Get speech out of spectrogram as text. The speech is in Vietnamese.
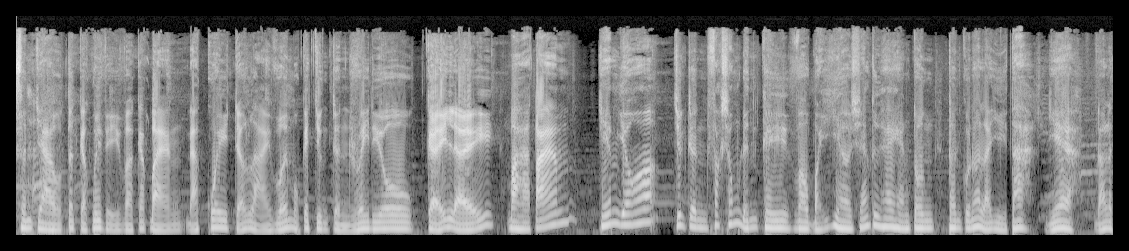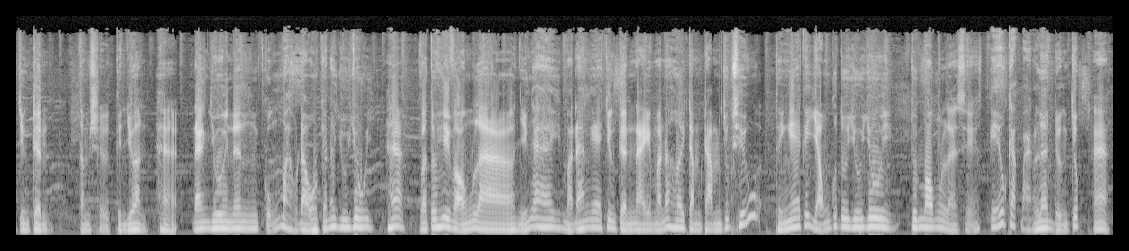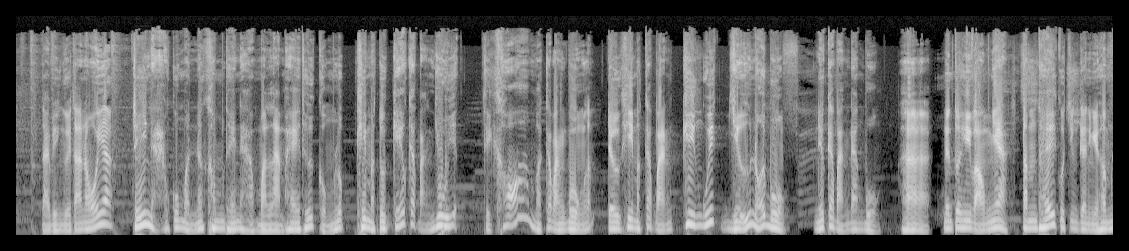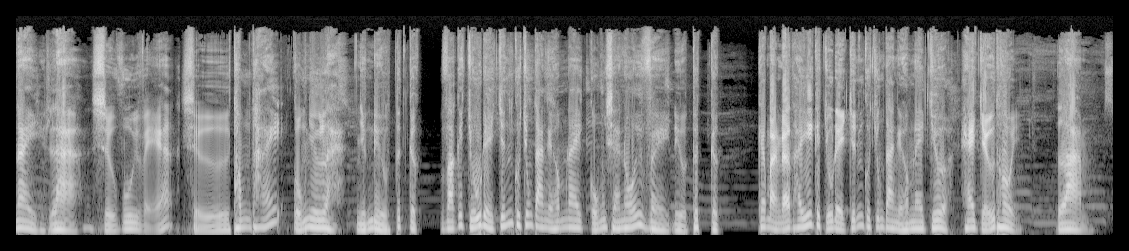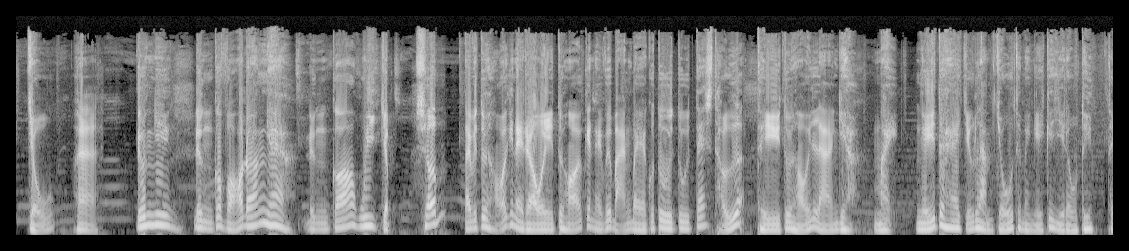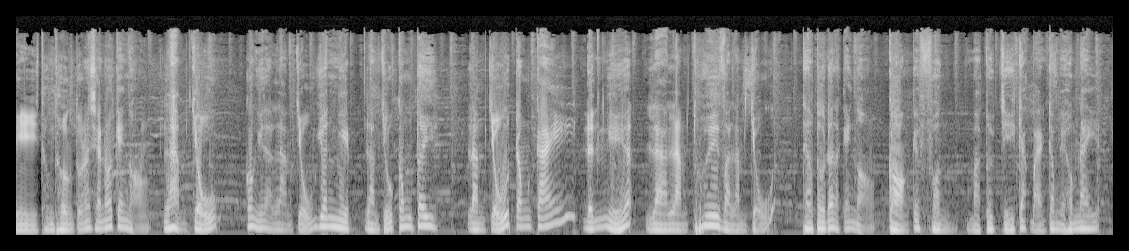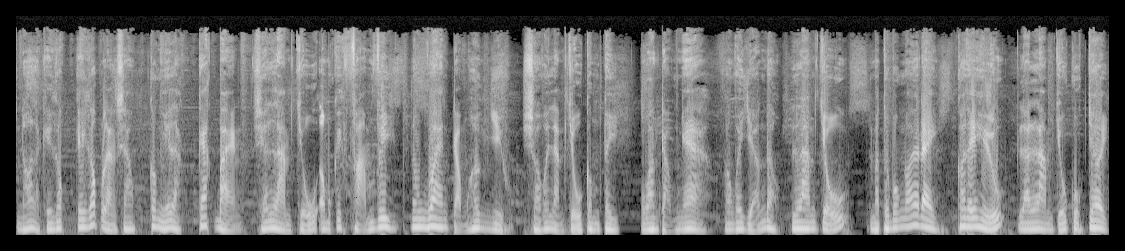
Xin chào tất cả quý vị và các bạn đã quay trở lại với một cái chương trình radio kể lễ bà tám chém gió. Chương trình phát sóng định kỳ vào 7 giờ sáng thứ hai hàng tuần. Tên của nó là gì ta? Yeah, đó là chương trình tâm sự kinh doanh. Ha, đang vui nên cũng màu đầu cho nó vui vui. Ha, và tôi hy vọng là những ai mà đang nghe chương trình này mà nó hơi trầm trầm chút xíu thì nghe cái giọng của tôi vui vui. Tôi mong là sẽ kéo các bạn lên được chút. Ha, tại vì người ta nói á trí não của mình nó không thể nào mà làm hai thứ cùng lúc khi mà tôi kéo các bạn vui á thì khó mà các bạn buồn lắm trừ khi mà các bạn kiên quyết giữ nỗi buồn nếu các bạn đang buồn À, nên tôi hy vọng nha, tâm thế của chương trình ngày hôm nay là sự vui vẻ, sự thông thái cũng như là những điều tích cực. Và cái chủ đề chính của chúng ta ngày hôm nay cũng sẽ nói về điều tích cực. Các bạn đã thấy cái chủ đề chính của chúng ta ngày hôm nay chưa? Hai chữ thôi, làm chủ. Ha, đương nhiên đừng có võ đoán nha, đừng có quy chụp sớm. Tại vì tôi hỏi cái này rồi tôi hỏi cái này với bạn bè của tôi tôi test thử á. Thì tôi hỏi là giờ mày nghĩ tới hai chữ làm chủ thì mày nghĩ cái gì đầu tiên? Thì thường thường tụi nó sẽ nói cái ngọn làm chủ. Có nghĩa là làm chủ doanh nghiệp làm chủ công ty làm chủ trong cái định nghĩa là làm thuê và làm chủ theo tôi đó là cái ngọn. Còn cái phần mà tôi chỉ các bạn trong ngày hôm nay nó là cái gốc. Cái gốc là sao? Có nghĩa là các bạn sẽ làm chủ ở một cái phạm vi nó quan trọng hơn nhiều so với làm chủ công ty. Quan trọng nha, không phải giỡn đâu. Làm chủ mà tôi muốn nói ở đây, có thể hiểu là làm chủ cuộc chơi.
